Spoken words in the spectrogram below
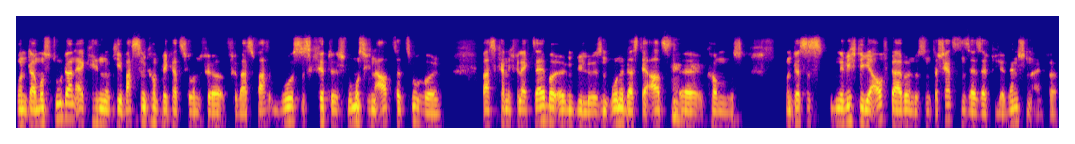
Und da musst du dann erkennen, okay, was sind Komplikationen für, für was, was, wo ist es kritisch, wo muss ich einen Arzt dazu holen? Was kann ich vielleicht selber irgendwie lösen, ohne dass der Arzt äh, kommen muss? Und das ist eine wichtige Aufgabe und das unterschätzen sehr, sehr viele Menschen einfach.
